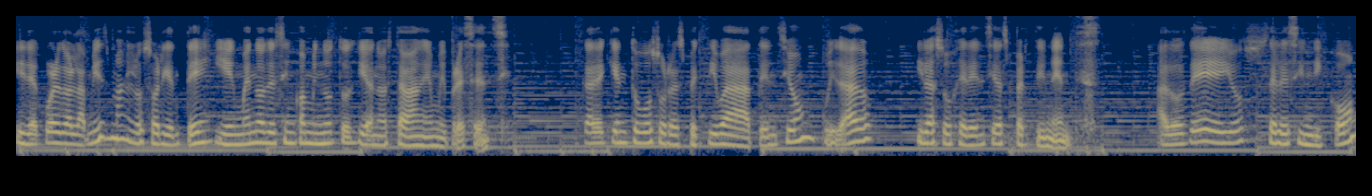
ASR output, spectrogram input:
y de acuerdo a la misma los orienté y en menos de cinco minutos ya no estaban en mi presencia. Cada quien tuvo su respectiva atención, cuidado y las sugerencias pertinentes. A dos de ellos se les indicó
